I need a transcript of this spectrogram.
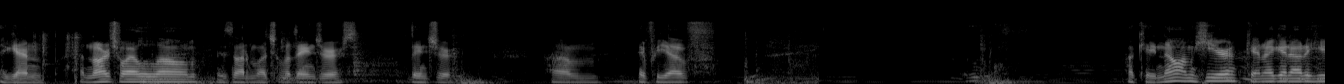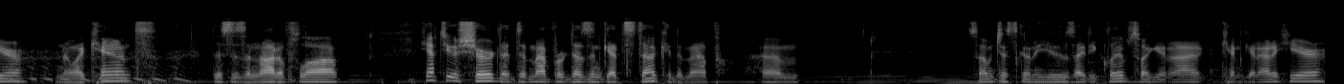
Again, an archvile alone is not much of a danger. Danger. If we have... Okay, now I'm here. Can I get out of here? No, I can't. This is another flaw. You have to assure that the mapper doesn't get stuck in the map. Um, so I'm just gonna use idclip so I get I can get out of here.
